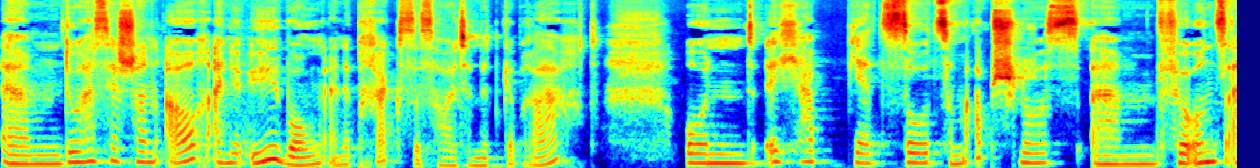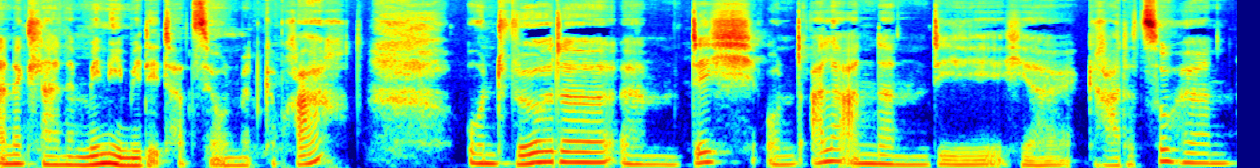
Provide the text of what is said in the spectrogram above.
Ähm, du hast ja schon auch eine Übung, eine Praxis heute mitgebracht. Und ich habe jetzt so zum Abschluss ähm, für uns eine kleine Mini-Meditation mitgebracht und würde ähm, dich und alle anderen, die hier gerade zuhören,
